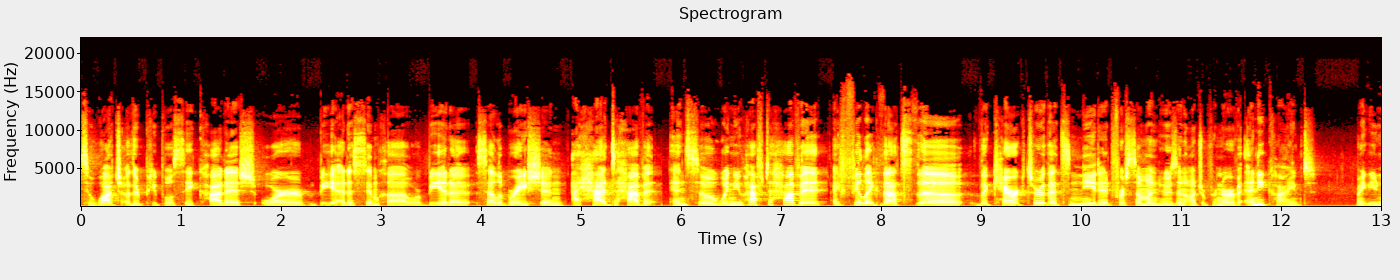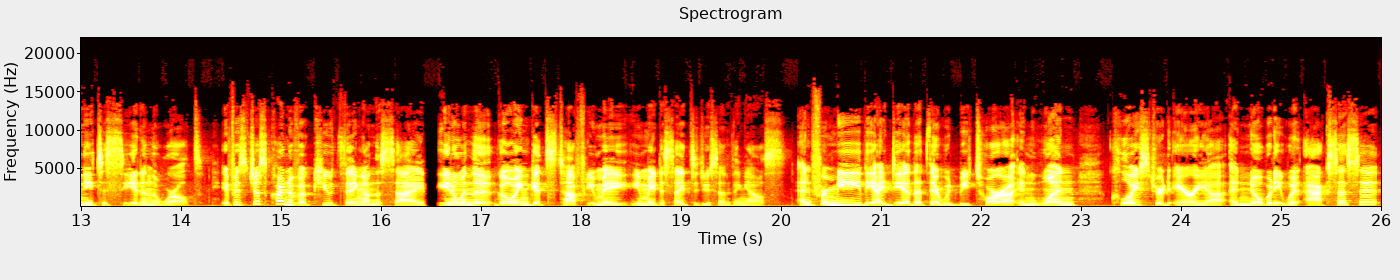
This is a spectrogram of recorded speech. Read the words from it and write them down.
to watch other people say Kaddish or be at a simcha or be at a celebration. I had to have it. And so when you have to have it, I feel like that's the the character that's needed for someone who's an entrepreneur of any kind. Right? You need to see it in the world if it's just kind of a cute thing on the side you know when the going gets tough you may you may decide to do something else and for me the idea that there would be torah in one cloistered area and nobody would access it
